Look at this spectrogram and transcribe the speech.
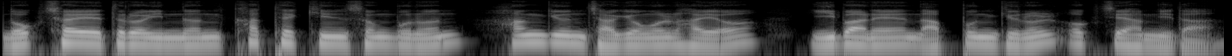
녹차에 들어있는 카테킨 성분은 항균 작용을 하여 입안의 나쁜 균을 억제합니다.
